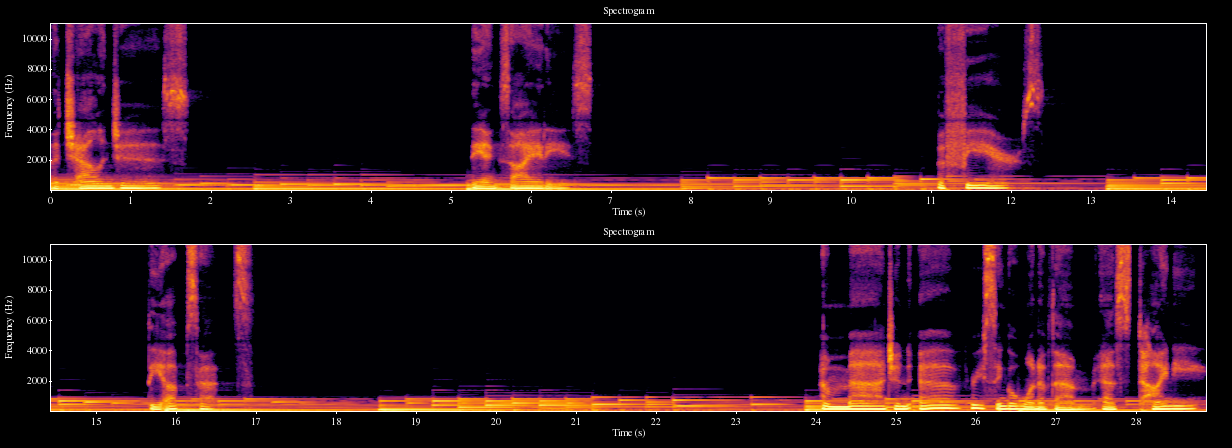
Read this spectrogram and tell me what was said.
The challenges, the anxieties, the fears. the upsets. Imagine every single one of them as tiny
